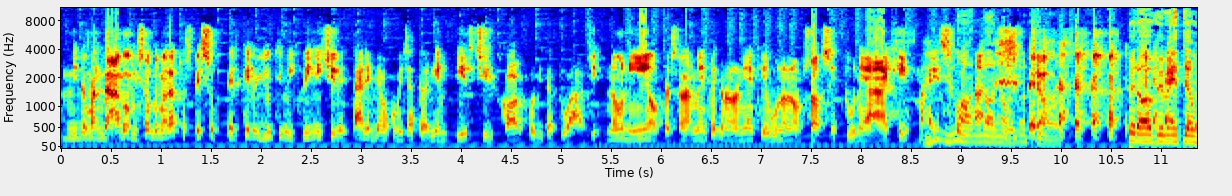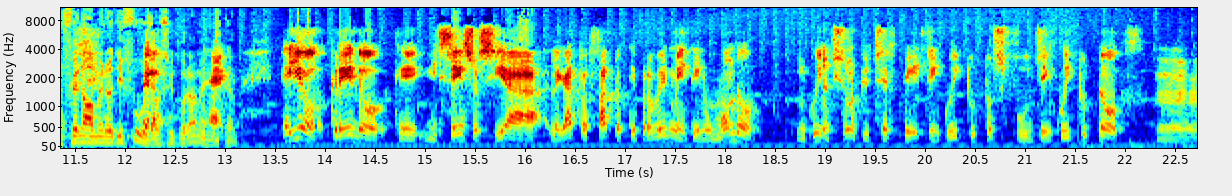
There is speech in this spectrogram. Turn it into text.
mi domandavo, mi sono domandato spesso perché negli ultimi 15-20 anni abbiamo cominciato a riempirci il corpo di tatuaggi. Non io personalmente, che non ho neanche uno, non so se tu ne hai, ma insomma. No, no, no, non però... però ovviamente è un fenomeno diffuso, però, sicuramente. Eh, e io credo che il senso sia legato al fatto che probabilmente in un mondo in cui non ci sono più certezze, in cui tutto sfugge, in cui tutto, mh, mm,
